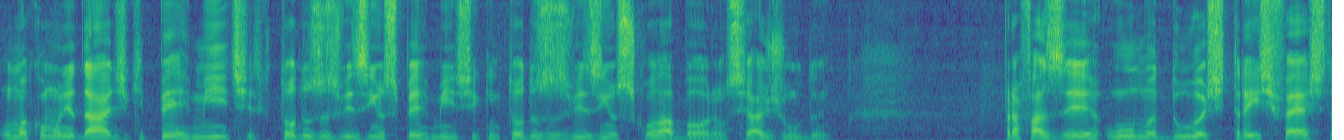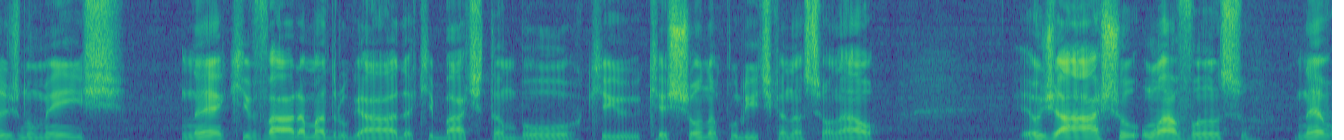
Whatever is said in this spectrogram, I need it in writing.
uma comunidade que permite, que todos os vizinhos permitem, que todos os vizinhos colaboram, se ajudam para fazer uma, duas, três festas no mês, né, que vara a madrugada, que bate tambor, que questiona a política nacional, eu já acho um avanço, né?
